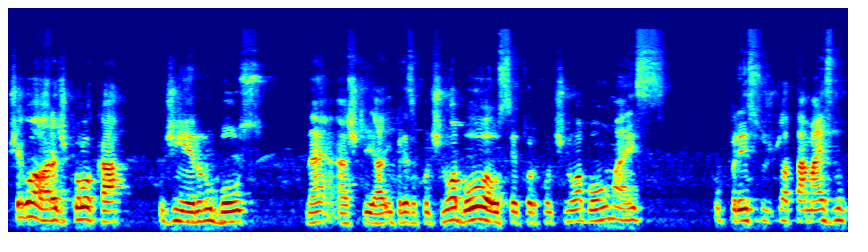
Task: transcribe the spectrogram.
Chegou a hora de colocar o dinheiro no bolso. Né? Acho que a empresa continua boa, o setor continua bom, mas o preço já está mais no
